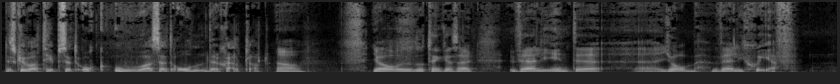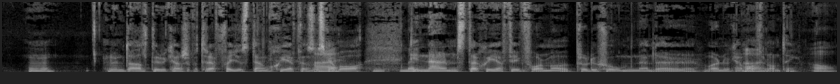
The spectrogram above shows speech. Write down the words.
Det skulle vara tipset och oavsett ålder självklart. Ja, ja och då tänker jag så här. Välj inte eh, jobb, välj chef. Mm. Det är inte alltid du kanske får träffa just den chefen som Nej, ska vara men... din närmsta chef i form av produktion eller vad det nu kan Nej. vara för någonting. Ja,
